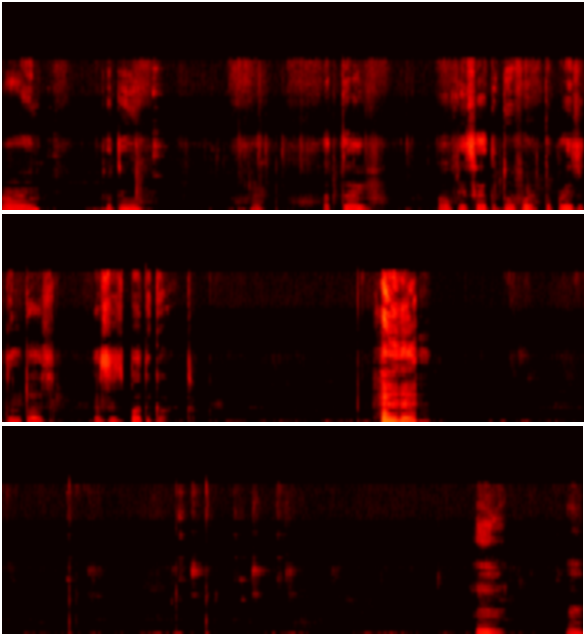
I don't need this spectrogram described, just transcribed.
I'm to do uh, what I always had to do for the president as as his bodyguard. hey, hmm,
